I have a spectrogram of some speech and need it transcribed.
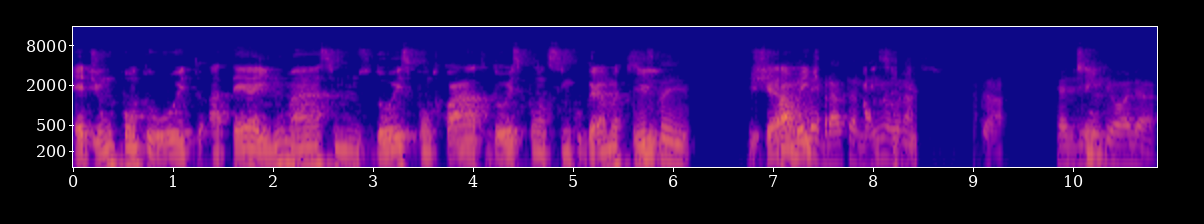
é de 1,8 até aí no máximo uns 2,4, 2,5 gramas Isso quilo. aí. Vale Geralmente lembrar também, disso. Que a Sim. gente olha,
